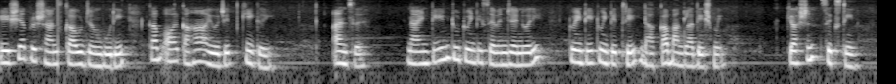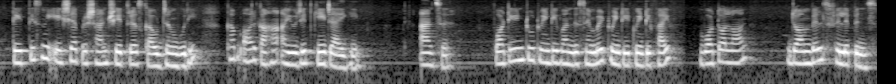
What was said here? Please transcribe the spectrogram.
एशिया प्रशांत स्काउट जम्बूरी कब और कहाँ आयोजित की गई? आंसर 19 टू 27 जनवरी 2023 ढाका, बांग्लादेश में। क्वेश्चन 16 तैंतीसवीं एशिया प्रशांत क्षेत्र स्काउट जम्बूरी कब और कहाँ आयोजित की जाएगी? आंसर 14 टू 21 दिसंबर 2025 बोटोलॉन, जॉम्बिल्स, फिलीपींस।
